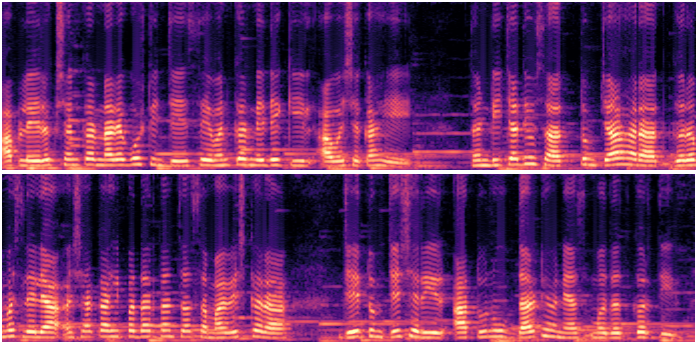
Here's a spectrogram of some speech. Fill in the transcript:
आपले रक्षण करणाऱ्या गोष्टींचे सेवन करणे देखील आवश्यक आहे. थंडीच्या दिवसात तुमच्या आहारात गरम असलेल्या अशा काही पदार्थांचा समावेश करा जे तुमचे शरीर आतून उबदार ठेवण्यास मदत करतील.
